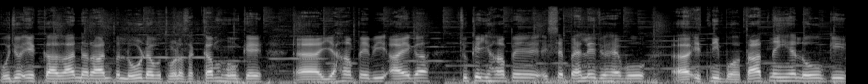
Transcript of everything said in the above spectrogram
वो जो एक कागान नारान पर लोड है, वो थोड़ा सा कम हो के यहाँ पर भी आएगा। चूँकि यहाँ पे इससे पहले जो है वो इतनी बहुतात नहीं है लोगों की।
